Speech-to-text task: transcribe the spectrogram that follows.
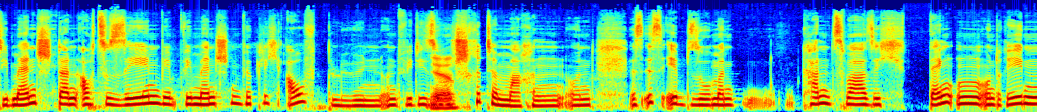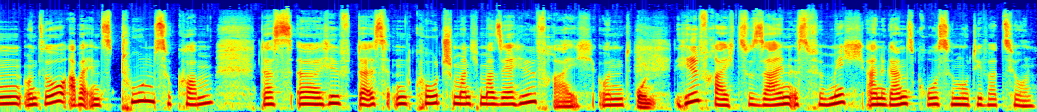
die Menschen dann auch zu sehen, wie, wie Menschen wirklich aufblühen und wie die so Ja. Schritte machen. Und es ist eben so, man kann zwar sich denken und reden und so, aber ins Tun zu kommen, das äh, hilft, da ist ein Coach manchmal sehr hilfreich. Und, Und- hilfreich zu sein ist für mich eine ganz große Motivation.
